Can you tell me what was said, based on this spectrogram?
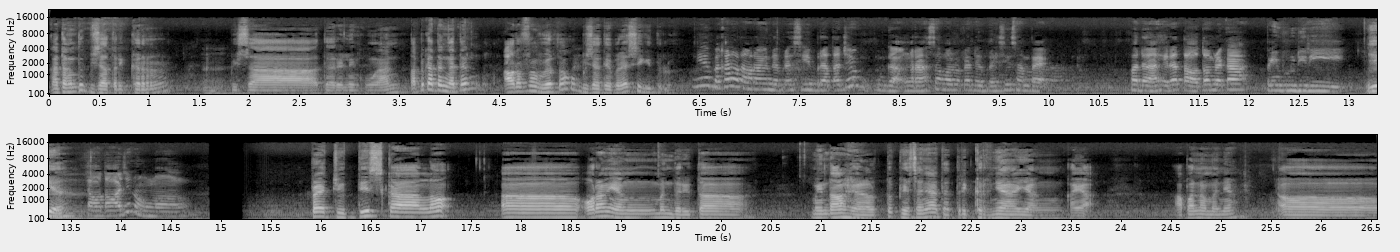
Kadang tuh bisa trigger Hmm. bisa dari lingkungan tapi kadang-kadang out of nowhere tuh aku bisa depresi gitu loh. Iya bahkan orang-orang yang depresi berat aja nggak ngerasa kalau mereka depresi sampai pada akhirnya tahu-tahu mereka pengen bunuh diri. iya. Hmm. Tahu-tahu aja nongol. Prejudis kalau eh, orang yang menderita mental health tuh biasanya ada triggernya yang kayak apa namanya eh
